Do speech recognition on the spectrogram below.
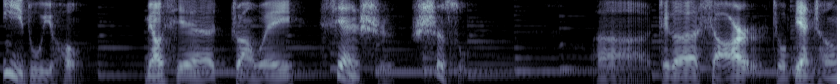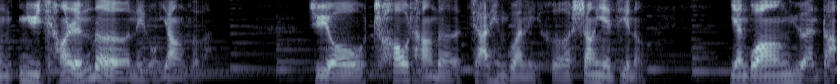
异都以后，描写转为现实世俗，呃，这个小二就变成女强人的那种样子了，具有超长的家庭管理和商业技能，眼光远大，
